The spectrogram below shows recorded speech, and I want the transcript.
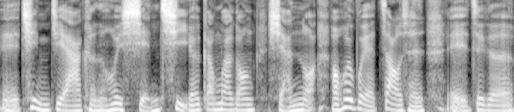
诶亲家可能会嫌弃，而刚刚讲嫌暖啊，会不会也造成诶这个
